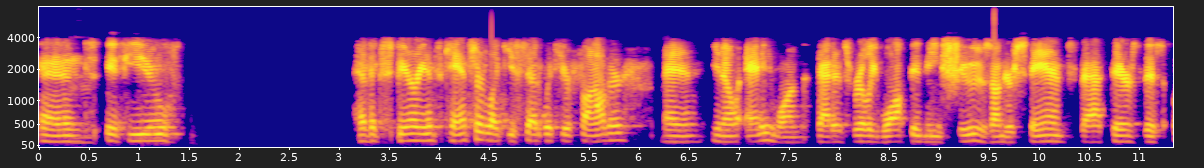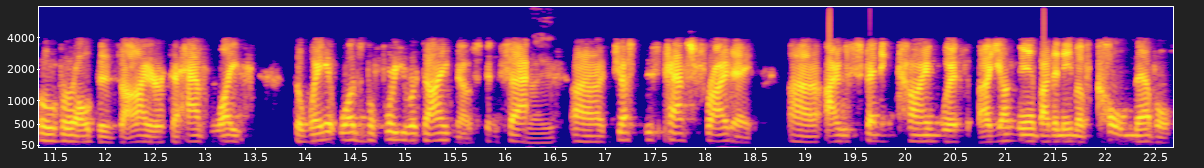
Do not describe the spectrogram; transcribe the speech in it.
And if you have experienced cancer, like you said with your father, and you know anyone that has really walked in these shoes understands that there's this overall desire to have life the way it was before you were diagnosed. In fact, right. uh, just this past Friday, uh, I was spending time with a young man by the name of Cole Neville,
